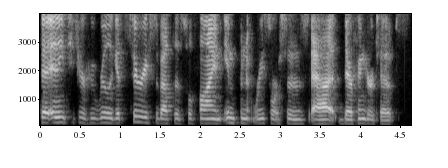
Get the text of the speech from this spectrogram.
that any teacher who really gets serious about this will find infinite resources at their fingertips.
